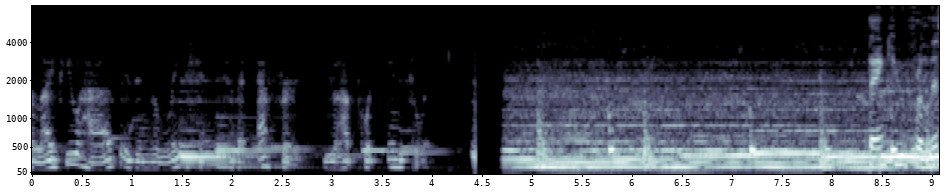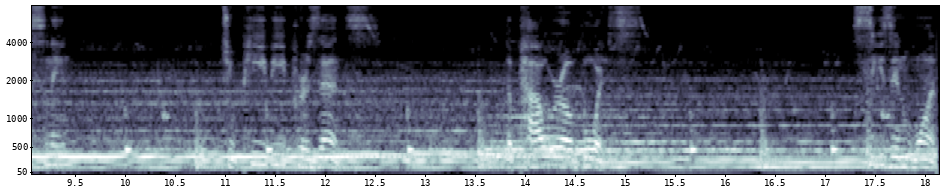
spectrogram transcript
The life you have is in relation to the effort you have put into it. Thank you for listening to PV Presents The Power of Voice, Season 1.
